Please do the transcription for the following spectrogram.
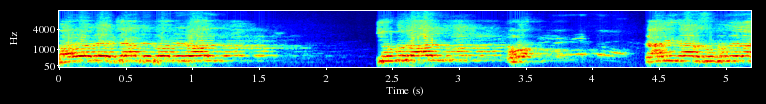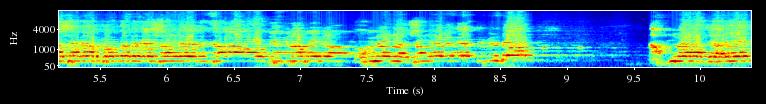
বাংলাদেশ দল, যুব দল উপজেলা শাখার পক্ষ থেকে সংগ্রামী ও বিপ্লবী অভিনন্দন সংগ্রামী নেতৃবৃন্দ। আপনারা জানেন,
